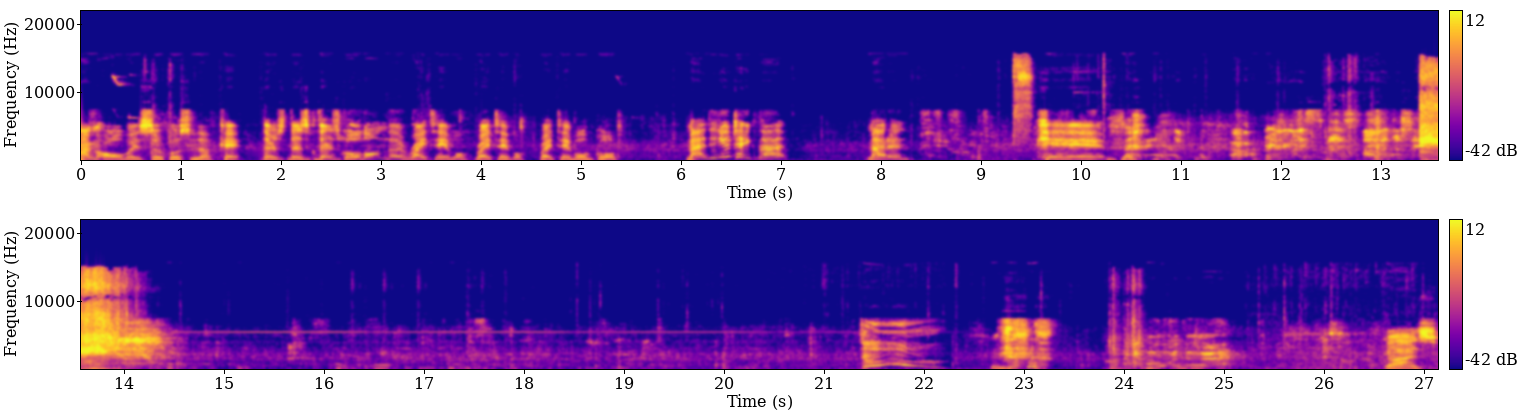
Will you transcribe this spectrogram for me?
I'm always so close to death. Okay, there's there's there's gold on the right table. Right table. Right table gold. Matt, did you take that? Madden? Okay. Guys.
